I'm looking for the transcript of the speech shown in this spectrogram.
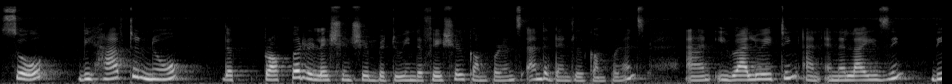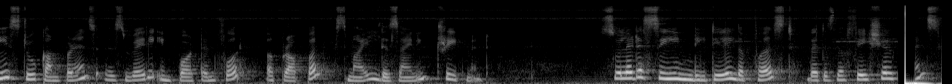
So we have to know the proper relationship between the facial components and the dental components and evaluating and analyzing these two components is very important for a proper smile designing treatment. So let us see in detail the first that is the facial components.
